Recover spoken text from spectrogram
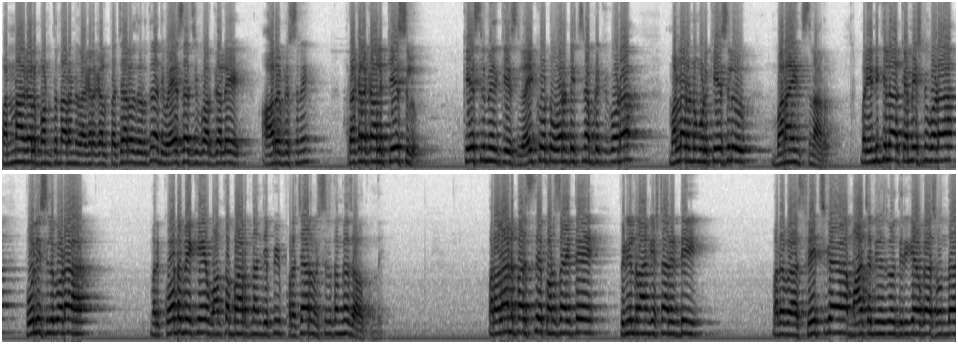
పన్నాగాలు పండుతున్నారని రకరకాల ప్రచారాలు జరుగుతున్నాయి. అది వైఎస్ఆర్సీపీ వర్గాలే ఆరోపిస్తున్నాయి. రకరకాల కేసులు కేసుల మీద కేసులు. హైకోర్టు ఓరట ఇచ్చినప్పటికీ కూడా మళ్ళా రెండు మూడు కేసులు బనాయించుతున్నారు మరి ఎన్నికల కమిషన్ కూడా పోలీసులు కూడా మరి కూటమికే వంత భారతని చెప్పి ప్రచారం విస్తృతంగా జరుగుతుంది. మరి అలాంటి పరిస్థితి కొనసాగితే పినిల్ రామకృష్ణారెడ్డి మరి స్వేచ్ఛగా మార్చ నియోజకవర్గం తిరిగే అవకాశం ఉందా?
